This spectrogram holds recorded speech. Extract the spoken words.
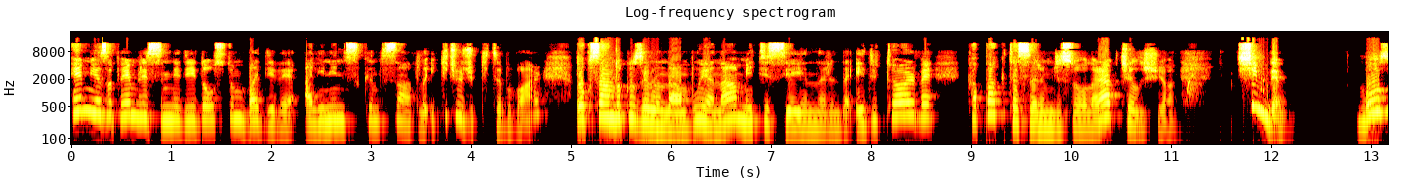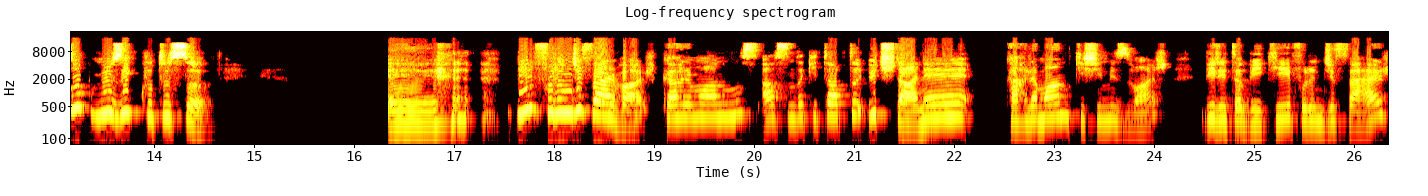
Hem yazıp hem resimlediği Dostum Buddy ve Ali'nin Sıkıntısı adlı iki çocuk kitabı var. 99 yılından bu yana Metis yayınlarında editör ve kapak tasarımcısı olarak çalışıyor. Şimdi Bozuk Müzik Kutusu. Ee, bir fırıncı fer var. Kahramanımız aslında kitapta üç tane kahraman kişimiz var. Biri tabii ki fırıncı fer,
